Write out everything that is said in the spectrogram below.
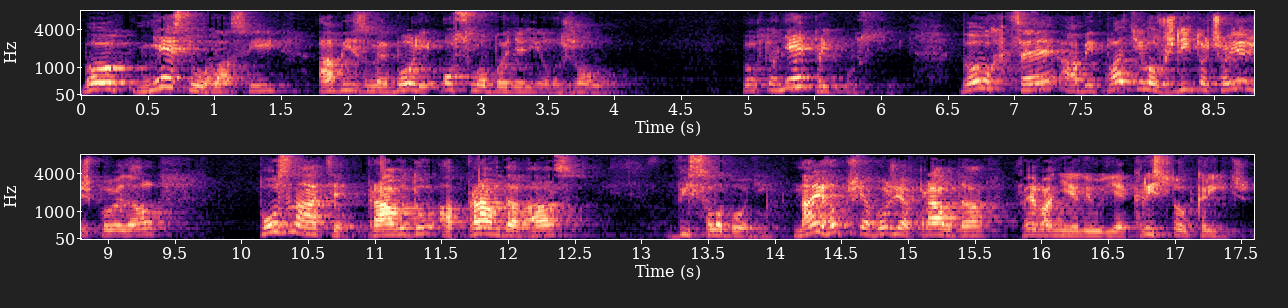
Boh nesúhlasí, aby sme boli oslobodení lžou. Boh to nepripustí. Boh chce, aby platilo vždy to, čo Ježiš povedal. Poznáte pravdu a pravda vás vyslobodí. Najhlbšia Božia pravda v Evangeliu je Kristov kríž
